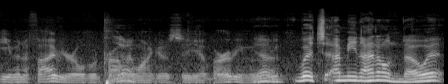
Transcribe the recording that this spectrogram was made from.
even a five year old would probably Yeah. want to go see a Barbie movie. Yeah, which I mean, I don't know it.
